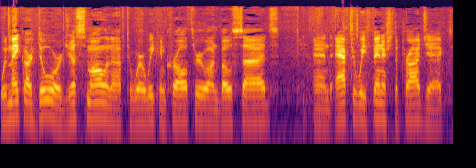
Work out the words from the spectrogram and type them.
We make our door just small enough to where we can crawl through on both sides. And after we finish the project,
